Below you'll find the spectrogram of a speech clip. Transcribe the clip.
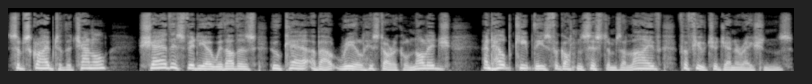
subscribe to the channel, share this video with others who care about real historical knowledge, and help keep these forgotten systems alive for future generations.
